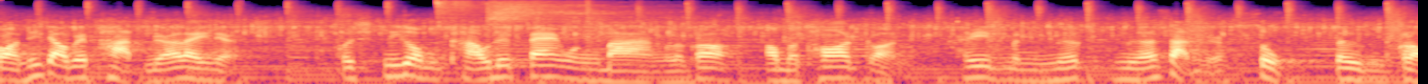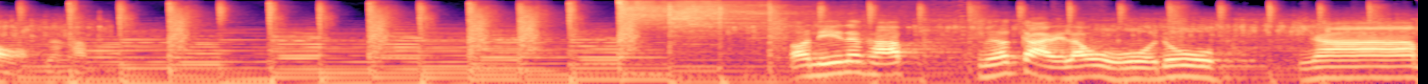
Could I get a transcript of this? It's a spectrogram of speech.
ก่อนที่จะเอาไปผัดหรืออะไรเนี่ยเขานิยมเคล้าด้วยแป้งบางๆ แล้วก็เอามาทอดก่อน ให้มันเนื้อเนื้อสัตว์เนี่ยสุกตึงกรอบนะครับ ตอนนี้นะครับ เนื้อไก่เราโอ้โหดู งาม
